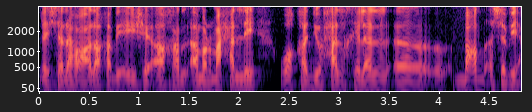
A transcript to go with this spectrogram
ليس له علاقة بأي شيء آخر، الأمر محلي وقد يحل خلال آه، بعض أسابيع.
